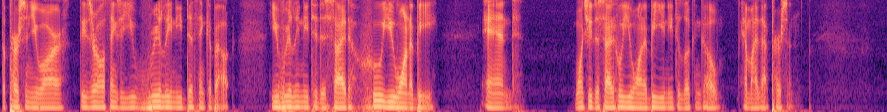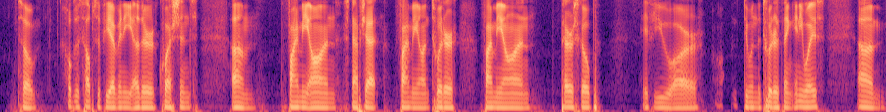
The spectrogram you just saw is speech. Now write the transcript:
the person you are, these are all things that you really need to think about. You really need to decide who you want to be. And once you decide who you want to be, you need to look and go, am I that person? So Hope this helps. If you have any other questions, um, find me on Snapchat, find me on Twitter, find me on Periscope. If you are doing the Twitter thing, anyways. Um,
